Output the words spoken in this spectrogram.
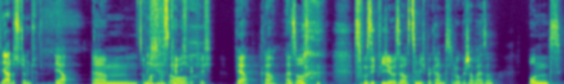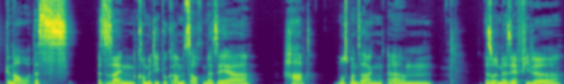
Ja, das stimmt. Ja. Ähm, und macht das, kenn auch. Ja, klar. Also das Musikvideo ist ja auch ziemlich bekannt, logischerweise. Und genau, das, also sein Comedy-Programm ist auch immer sehr hart, muss man sagen. Ähm, also immer sehr viele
